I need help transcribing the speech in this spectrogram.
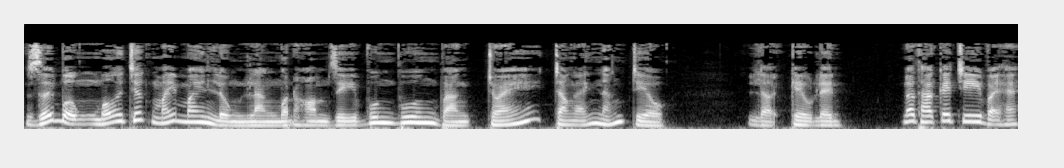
Dưới bụng mỗi chiếc máy bay lùng lẳng một hòm gì vuông vuông vàng chóe trong ánh nắng chiều. Lợi kêu lên. Nó thả cái chi vậy hả?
